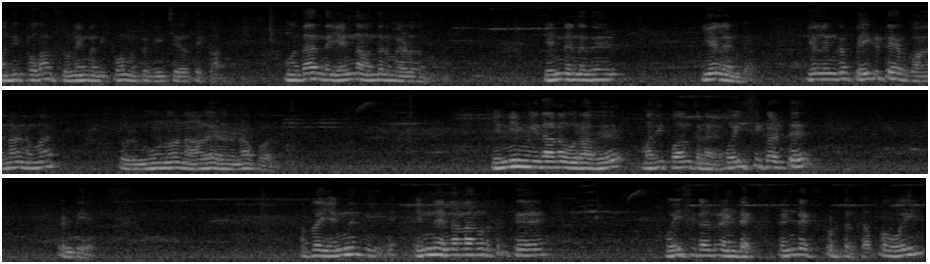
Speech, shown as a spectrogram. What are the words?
மதிப்பு தான் துணை மதிப்போ மற்றும் வீச்சகத்தை காணும் முதல் இந்த எண்ணை வந்து நம்ம எழுதணும். எண் என்னது? இயல் எண்கள். இயல் எண்கள் போய்கிட்டே இருக்கும். அதனால நம்ம ஒரு மூணோ நாலோ எழுதுனா போதும். எண்ணின் மீதான உறவு மதிப்பகம் துணை. ஒய் சிக்கல் ரெண்டு அப்போ எண்ணுக்கு என்ன என்னெல்லாம் கொடுத்துருக்கு? ஒய் சிக்கல் ரெண்டு எக்ஸ் ரெண்டு எக்ஸ் கொடுத்துருக்கு. அப்போ ஒய்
